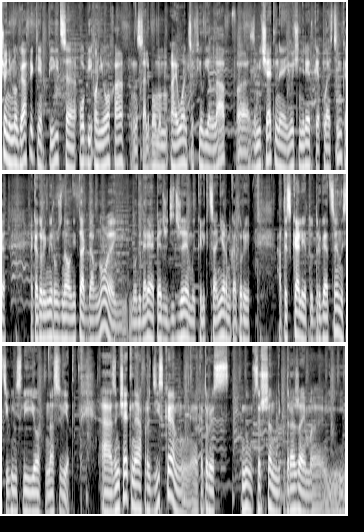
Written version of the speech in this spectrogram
Еще немного Африки. Певица Оби Ониоха с альбомом I Want to Feel Your Love. Э, Замечательная и очень редкая пластинка, о которой мир узнал не так давно, и благодаря, опять же, диджеям и коллекционерам, которые отыскали эту драгоценность и вынесли ее на свет. А, замечательная афродиска, м, которая ну, совершенно неподражаемо и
